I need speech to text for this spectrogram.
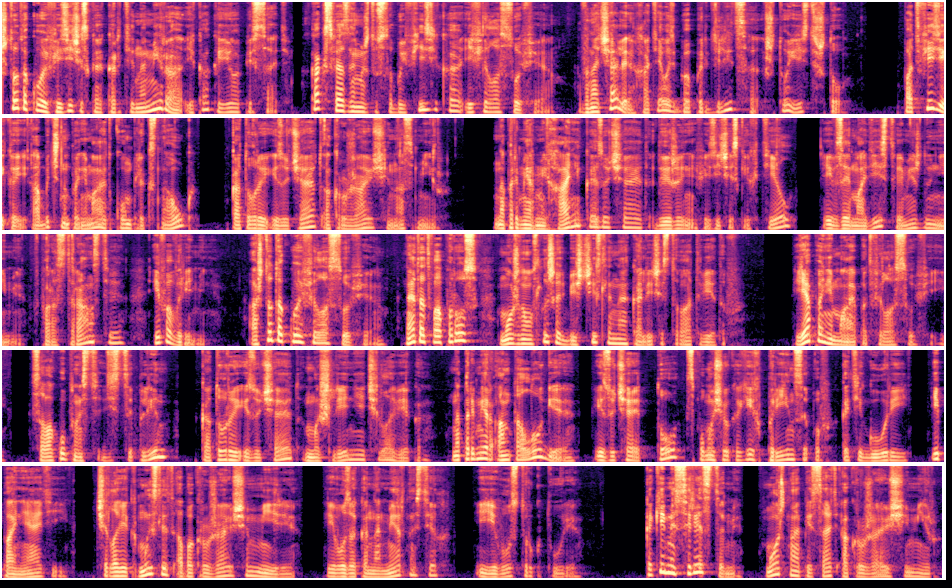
Что такое физическая картина мира и как ее описать? Как связаны между собой физика и философия? Вначале хотелось бы определиться, что есть что. Под физикой обычно понимают комплекс наук, которые изучают окружающий нас мир. Например, механика изучает движение физических тел и взаимодействие между ними в пространстве и во времени. А что такое философия? На этот вопрос можно услышать бесчисленное количество ответов. Я понимаю под философией совокупность дисциплин, которые изучают мышление человека. Например, антология изучает то, с помощью каких принципов, категорий и понятий человек мыслит об окружающем мире, его закономерностях и его структуре. Какими средствами можно описать окружающий мир?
